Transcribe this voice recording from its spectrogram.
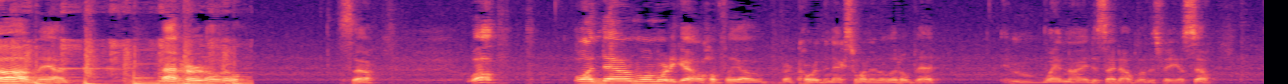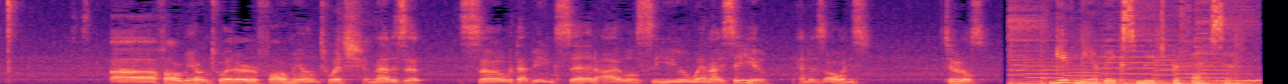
oh man, that hurt a little. So, well, one down, one more to go. Hopefully, I'll record the next one in a little bit when I decide to upload this video. So, uh, follow me on Twitter, follow me on Twitch, and that is it. So, with that being said, I will see you when I see you. And as always, toodles. Give me a big smooch, Professor.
